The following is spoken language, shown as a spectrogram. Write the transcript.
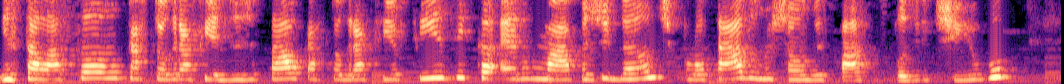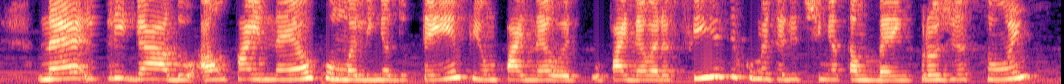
instalação, cartografia digital, cartografia física, era um mapa gigante plotado no chão do espaço expositivo, né, ligado a um painel com uma linha do tempo, um painel, o painel era físico, mas ele tinha também projeções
